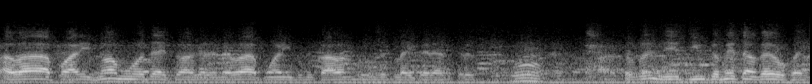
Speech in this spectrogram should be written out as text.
હવા, પાણી ન મુવો જાય તો આગળ હવા, પાણી બધું ખાવાનું બધું સપ્લાય કર્યા જ કરે છે. તો જે જીવ ગમે ત્યાં ગયો હોય,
